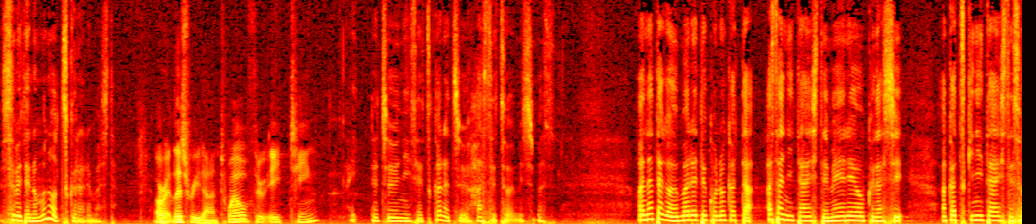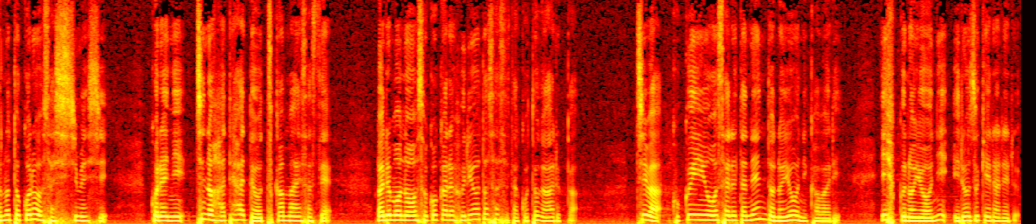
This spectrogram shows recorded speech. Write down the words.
すべてのものを作られました。Right, let's read on 12 through 18. はい、で12節から18節をお読みします。あなたが生まれてこの方、朝に対して命令を下し、暁に対してそのところを指し示し、これに地の果て果てを捕まえさせ、悪者をそこから振り落とさせたことがあるか。地は刻印を押された粘土のように変わり、衣服のように色づけられる。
